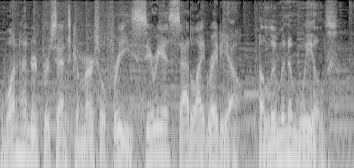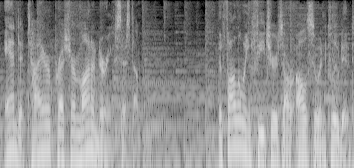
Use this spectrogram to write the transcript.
100% commercial-free Sirius satellite radio, aluminum wheels, and a tire pressure monitoring system. The following features are also included.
